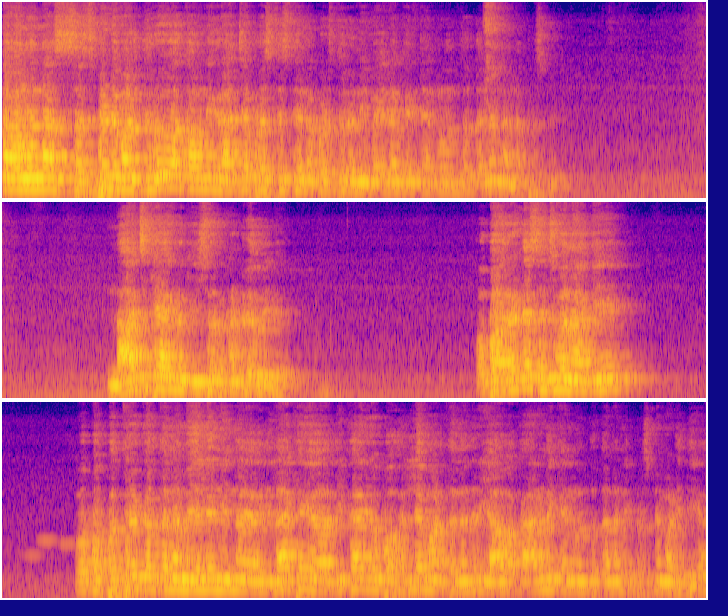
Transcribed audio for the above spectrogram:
ಅವನನ್ನ ಸಸ್ಪೆಂಡ್ ಮಾಡ್ತಿರೋ ಅಥವಾ ಅವನಿಗೆ ರಾಜ್ಯ ಪ್ರಶಸ್ತಿಯನ್ನು ಕೊಡ್ತಿರೋ ನಿಮ್ಮ ಇಲಾಖೆಯಿಂದ ಅನ್ನುವಂಥದ್ದನ್ನ ನನ್ನ ಪ್ರಶ್ನೆ. ನಾಚಿಕೆ ಆಗ್ಬೇಕು ಈಶ್ವರ ಖಂಡ್ರೆ ಅವರಿಗೆ. ಒಬ್ಬ ಅರಣ್ಯ ಸಚಿವನಾಗಿ ಒಬ್ಬ ಪತ್ರಕರ್ತನ ಮೇಲೆ ನಿನ್ನ ಇಲಾಖೆಯ ಅಧಿಕಾರಿ ಒಬ್ಬ ಹಲ್ಲೆ ಮಾಡ್ತಾನೆ ಅಂದ್ರೆ ಯಾವ ಕಾರಣಕ್ಕೆ ಅನ್ನುವಂಥದ್ದನ್ನ ನೀವು ಪ್ರಶ್ನೆ ಮಾಡಿದೀಯಾ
